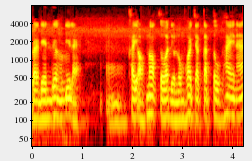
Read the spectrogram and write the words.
ประเด็นเรื่องนี้แหละใครออกนอกตัวเดี๋ยวหลวงพ่อจะกระตุกให้นะ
